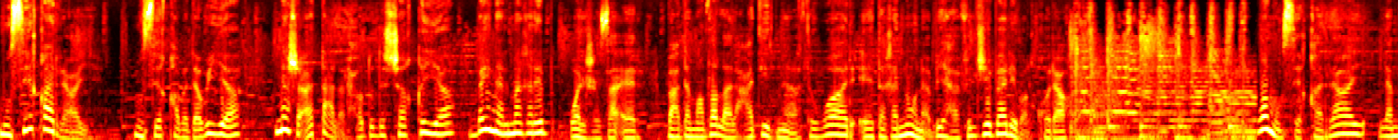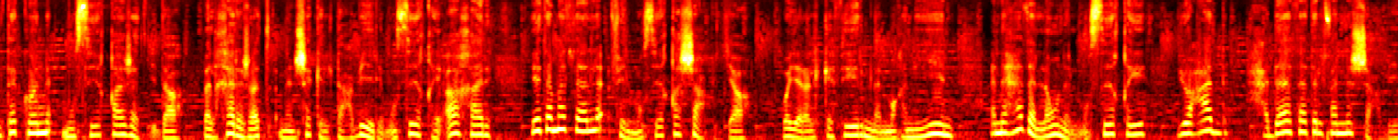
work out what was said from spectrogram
موسيقى الرأي. موسيقى بدوية نشأت على الحدود الشرقية بين المغرب والجزائر بعدما ظل العديد من الثوار يتغنون بها في الجبال والقرى. وموسيقى الراي لم تكن موسيقى جديدة بل خرجت من شكل تعبيري موسيقي آخر يتمثل في الموسيقى الشعبية. ويرى الكثير من المغنيين أن هذا اللون الموسيقي يعد حداثة الفن الشعبي.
